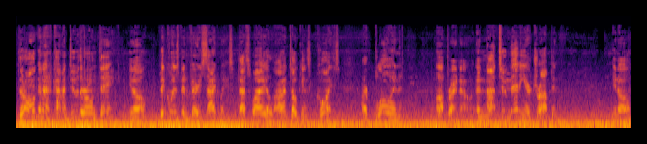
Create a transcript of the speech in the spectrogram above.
they're all gonna kind of do their own thing. You know, Bitcoin's been very sideways. That's why a lot of tokens and coins are blowing up right now, and not too many are dropping. You know,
